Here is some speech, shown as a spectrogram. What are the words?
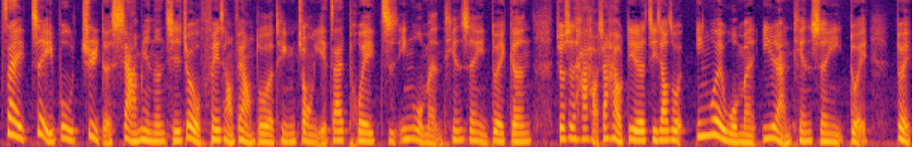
在这一部剧的下面呢。其实就有非常非常多的听众也在推，只因我们天生一对，跟就是他好像还有第二季叫做因为我们依然天生一对。对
